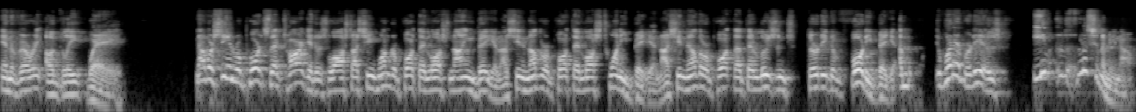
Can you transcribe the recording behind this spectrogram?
in a very ugly way. Now we're seeing reports that Target has lost. I've seen one report they lost nine billion. I've seen another report they lost twenty billion. I've seen another report that they're losing thirty to forty billion. Um, whatever it is, even listen to me now.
